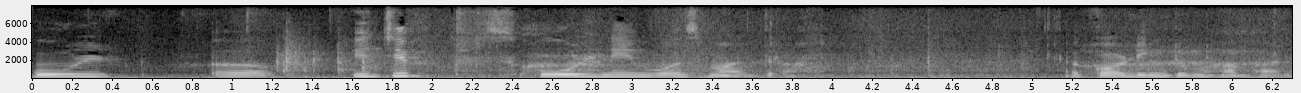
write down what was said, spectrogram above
old uh, Egypt's old name was Madra, according to Mahabharata.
